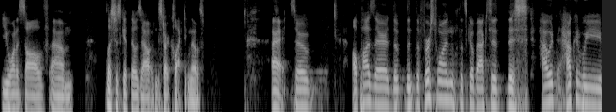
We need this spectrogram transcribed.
you want to solve. Um, let's just get those out and start collecting those. All right. So I'll pause there. The, the, the first one, let's go back to this. How would, how could we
